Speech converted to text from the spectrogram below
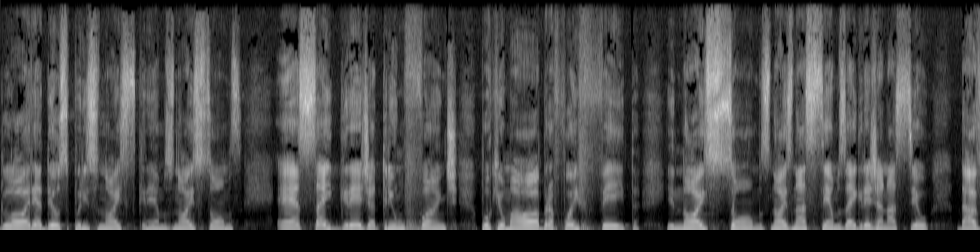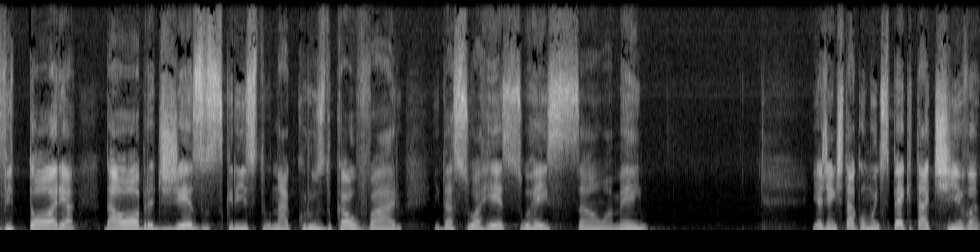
Glória a Deus, por isso nós cremos, nós somos essa igreja triunfante, porque uma obra foi feita e nós somos, nós nascemos, a igreja nasceu da vitória da obra de Jesus Cristo na cruz do Calvário e da sua ressurreição. Amém? E a gente está com muita expectativa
